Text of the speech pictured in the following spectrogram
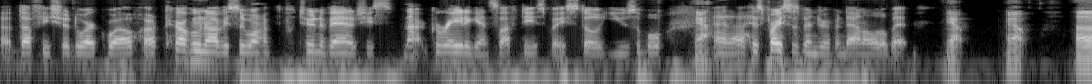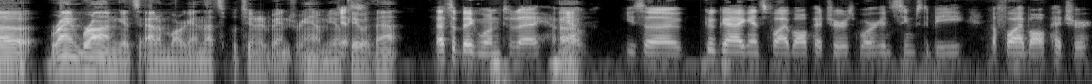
uh, Duffy should work well. Uh, Calhoun obviously won't have the platoon advantage. He's not great against lefties, but he's still usable. Yeah. And uh, his price has been driven down a little bit. Yep. Yep. Uh, Ryan Braun gets Adam Morgan. That's a platoon advantage for him. You okay Yes. with that? That's a big one today. Yeah. Um, he's a good guy against fly ball pitchers. Morgan seems to be a fly ball pitcher.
